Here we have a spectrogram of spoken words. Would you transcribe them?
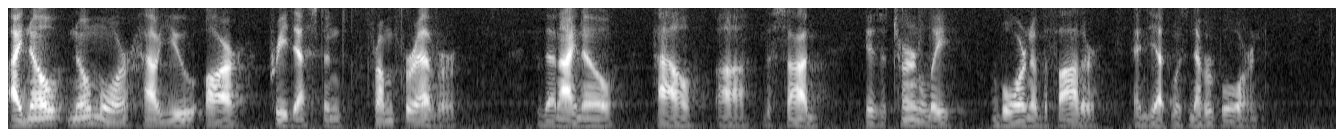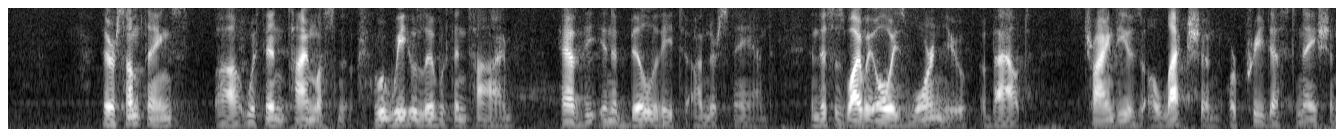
I know no more how you are predestined from forever than I know how uh, the Son is eternally born of the Father and yet was never born. There are some things uh, within timelessness, we who live within time have the inability to understand. And this is why we always warn you about trying to use election or predestination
